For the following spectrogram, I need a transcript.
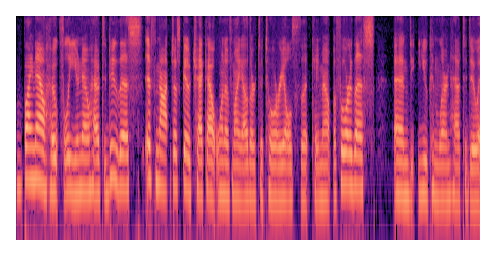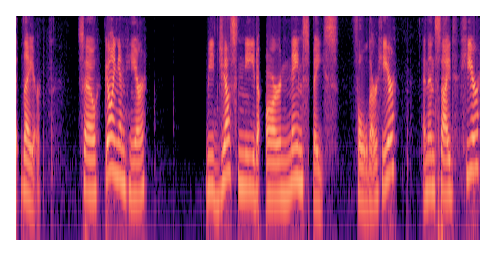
By now, hopefully you know how to do this. If not, just go check out one of my other tutorials that came out before this, and you can learn how to do it there. So, going in here, we just need our namespace folder here, and inside here,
